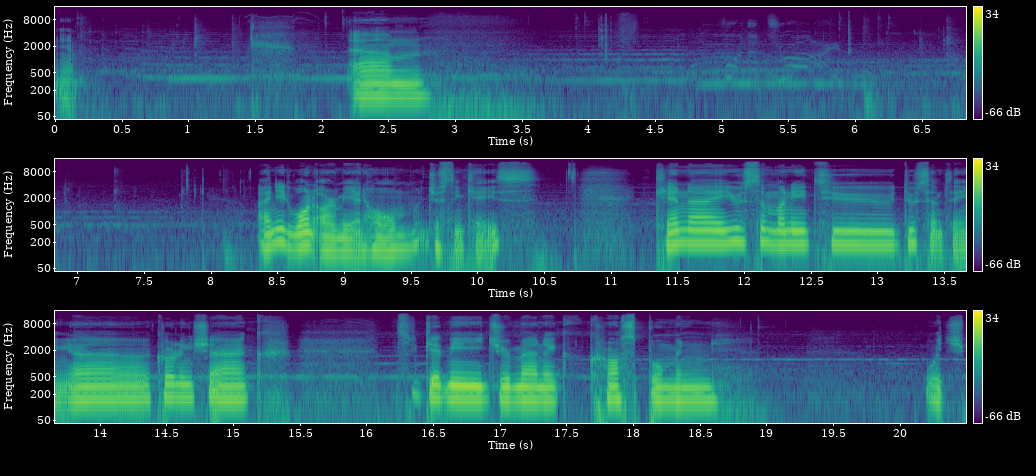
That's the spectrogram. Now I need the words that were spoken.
Yeah. Um. I need one army at home just in case. Can I use some money to do something? Uh, curling shack. This would get me Germanic crossbowmen, which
